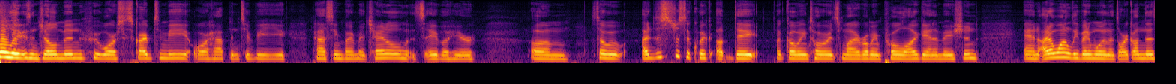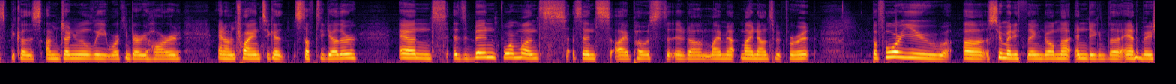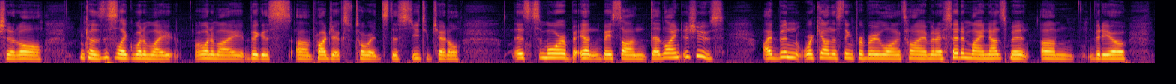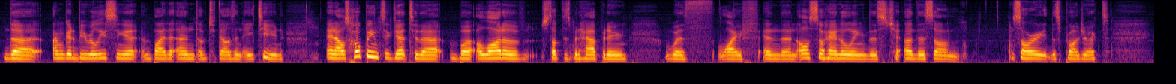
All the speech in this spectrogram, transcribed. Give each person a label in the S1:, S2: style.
S1: Hello ladies and gentlemen who are subscribed to me or happen to be passing by my channel, it's Ava here. Um, so I just just a quick update going towards my roaming prologue animation. And I don't want to leave anyone in the dark on this because I'm genuinely working very hard and I'm trying to get stuff together. And it's been four months since I posted um, my, my announcement for it before you uh, assume anything, no, I'm not ending the animation at all because this is like one of my one of my biggest uh, projects towards this YouTube channel. It's more based on deadline issues. I've been working on this thing for a very long time, and I said in my announcement um, video that I'm going to be releasing it by the end of 2018. And I was hoping to get to that, but a lot of stuff that's been happening with life and then also handling this uh, this um sorry this project.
